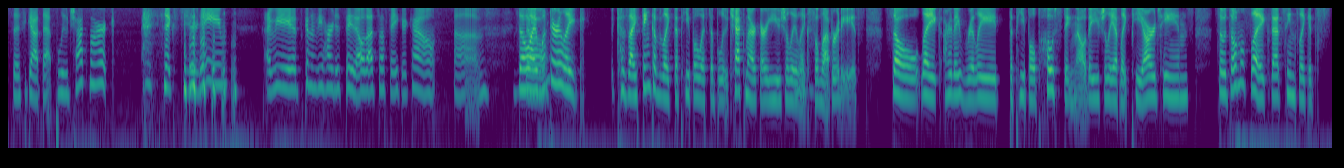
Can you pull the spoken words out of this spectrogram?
So if you got that blue check mark next to your name, I mean, it's going to be hard to say, oh, that's a fake account. Um, Though I wonder, like, because I think of like the people with the blue check mark are usually like Mhm. celebrities. So, like, are they really the people posting though? They usually have like PR teams. So it's almost like that seems like it's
